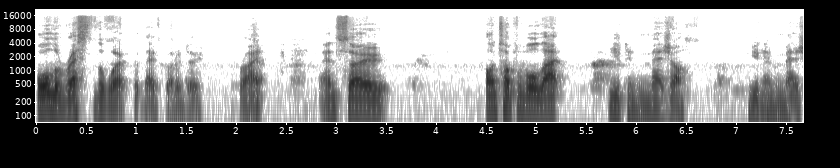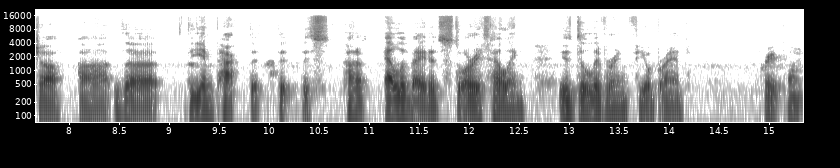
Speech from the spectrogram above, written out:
all the rest of the work that they've got to do. Right. And so, on top of all that, you can measure, you yeah. can measure uh, the the impact that, that this kind of elevated storytelling is delivering for your brand. Great point.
